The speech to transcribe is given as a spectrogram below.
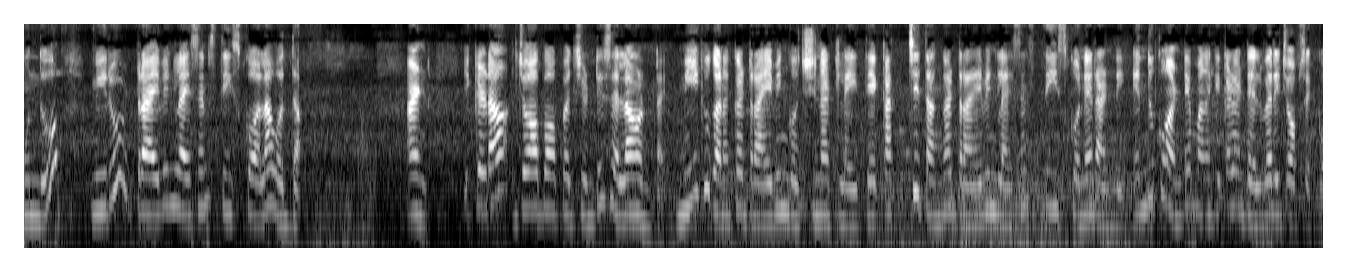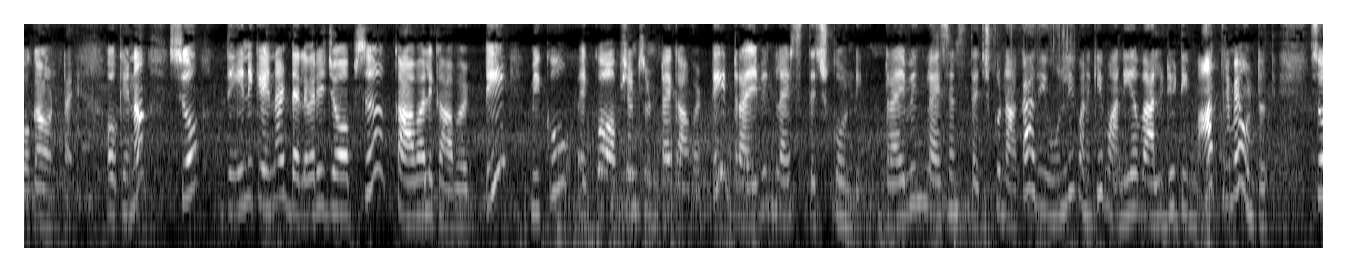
ముందు మీరు డ్రైవింగ్ లైసెన్స్ తీసుకోవాలా వద్దా? అండ్ ఇక్కడ జాబ్ ఆపర్చునిటీస్ ఎలా ఉంటాయి? మీకు కనుక డ్రైవింగ్ వచ్చినట్లయితే ఖచ్చితంగా డ్రైవింగ్ లైసెన్స్ తీసుకునే రండి. ఎందుకు అంటే మనకి ఇక్కడ డెలివరీ జాబ్స్ ఎక్కువగా ఉంటాయి. ఓకేనా సో దేనికైనా డెలివరీ జాబ్స్ కావాలి కాబట్టి మీకు ఎక్కువ ఆప్షన్స్ ఉంటాయి కాబట్టి డ్రైవింగ్ లైసెన్స్ తెచ్చుకోండి. డ్రైవింగ్ లైసెన్స్ తెచ్చుకున్నాక అది ఓన్లీ మనకి వన్ ఇయర్ వ్యాలిడిటీ మాత్రమే ఉంటుంది. సో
